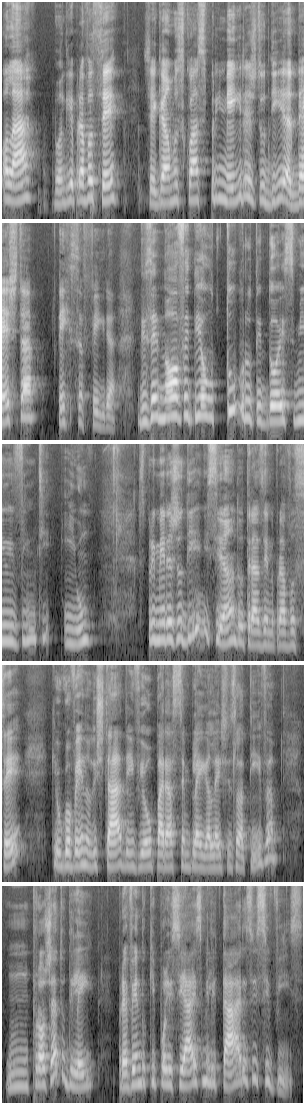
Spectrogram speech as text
Olá, bom dia para você. Chegamos com as primeiras do dia desta terça-feira, 19 de outubro de 2021. As primeiras do dia iniciando trazendo para você que o governo do estado enviou para a Assembleia Legislativa um projeto de lei prevendo que policiais militares e civis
